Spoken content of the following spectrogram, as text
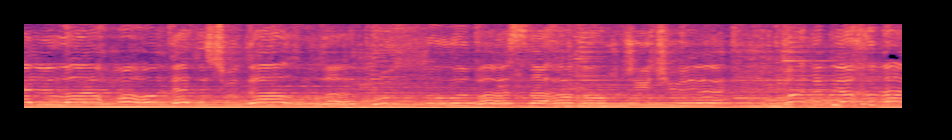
derla hodez çudalla Buzlu basa nohçiçi Kadıb yaxına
